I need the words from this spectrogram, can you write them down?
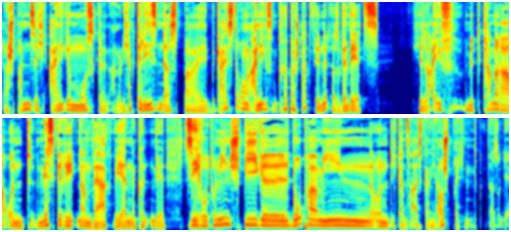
Da spannen sich einige Muskeln an. Und ich habe gelesen, dass bei Begeisterung einiges im Körper stattfindet. Also wenn wir jetzt hier live mit Kamera und Messgeräten am Werk wären, dann könnten wir Serotoninspiegel, Dopamin und ich kann es alles gar nicht aussprechen. Also der,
